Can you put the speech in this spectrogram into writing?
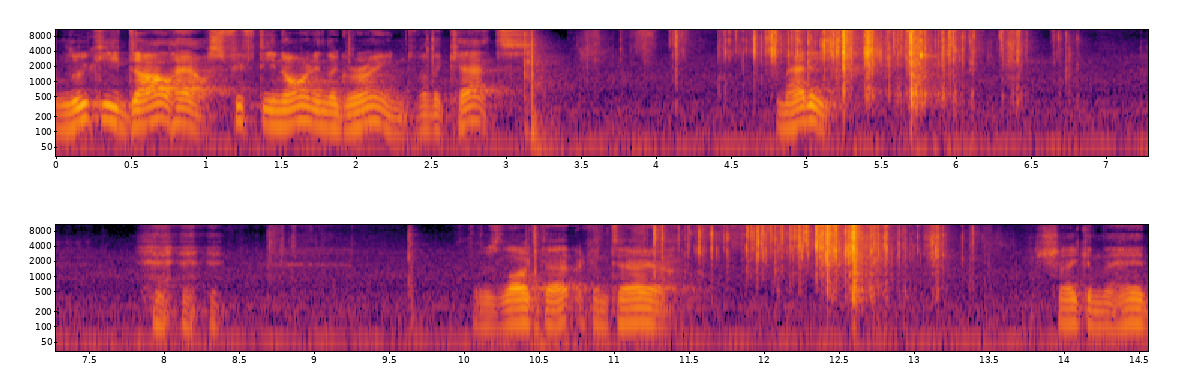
Lukey Dahlhaus, 59 in the green for the Cats. Maddie. it was like that, I can tell you. Shaking the head.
